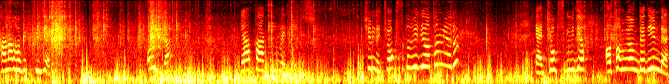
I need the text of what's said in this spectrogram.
kanal hafifleyecek. O yüzden yaz tatilini bekliyoruz. Şimdi çok sıkı video atamıyorum. Yani çok sıkı video atamıyorum dediğimde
